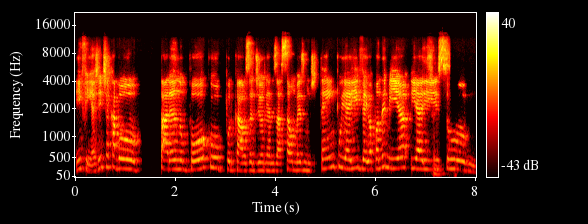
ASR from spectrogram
Enfim, a gente acabou parando um pouco por causa de organização mesmo de tempo, e aí veio a pandemia, e aí Sim. isso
